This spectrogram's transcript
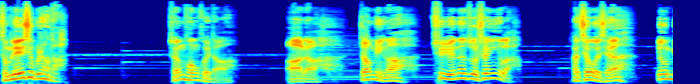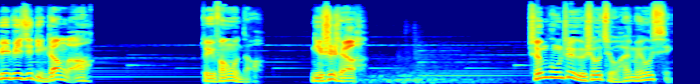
怎么联系不上他？”陈鹏回答：“阿亮，张敏啊，去云南做生意了，他欠我钱，用 B B 机顶账了啊。”对方问道：“你是谁啊？”陈鹏这个时候酒还没有醒，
